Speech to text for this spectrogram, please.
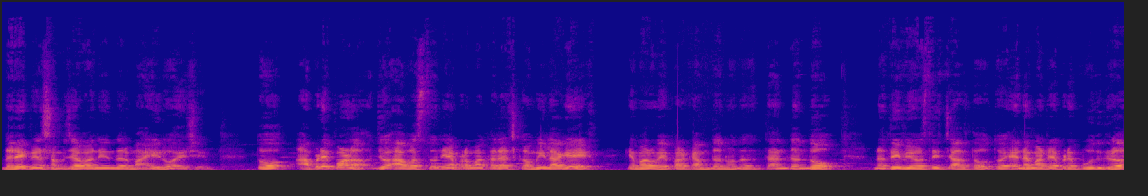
દરેકને સમજાવવાની અંદર માહિર હોય છે. તો આપણે પણ જો આ વસ્તુની આપણામાં કદાચ કમી લાગે કે મારો વેપાર કામ ધંધો ધંધો નથી વ્યવસ્થિત ચાલતો, તો એના માટે આપણે બુધ ગ્રહ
